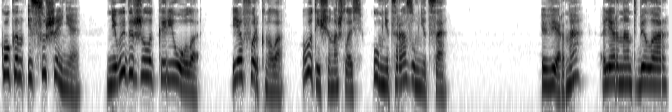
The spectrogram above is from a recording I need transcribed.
Кокон иссушения. Не выдержала кариола. Я фыркнула. Вот еще нашлась умница-разумница. Верно, Лернант Белар.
